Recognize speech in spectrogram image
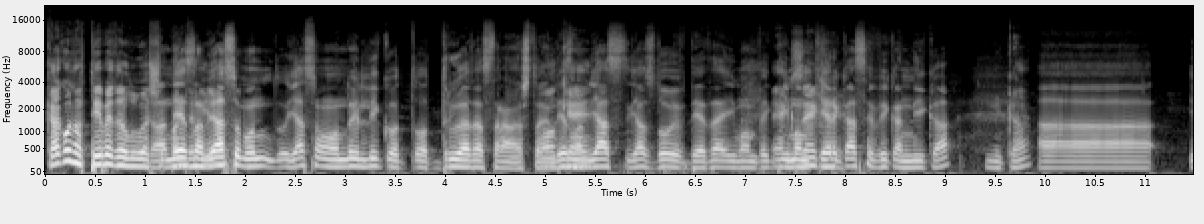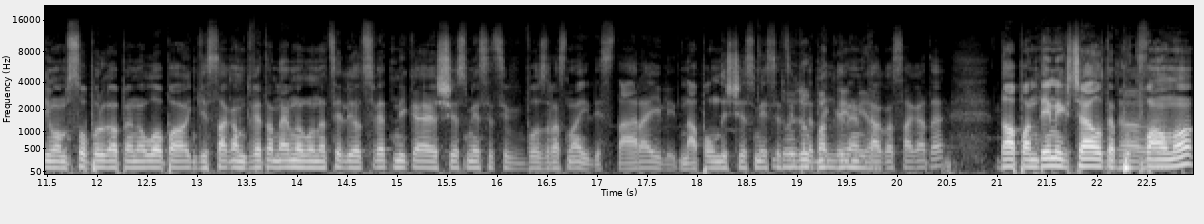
Како на тебе делуваше Да, не знам, јас сум он- јас сум оној лик од од другата страна што е. Окей. Не знам, јас јас добив дете, имам век, имам Exactly. керка се вика Ника. Ника. А, имам сопруга Пенелопа, ги сакам двете најмногу на целиот свет. Ника е 6 месеци возрастна или стара или наполни 6 месеци Дојде у пред некој ден како сакате. Да, Pandemic Child е Да, буквално.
